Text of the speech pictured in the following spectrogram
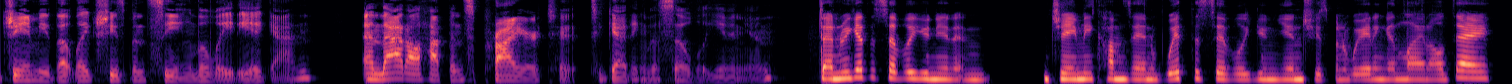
Jamie that like she's been seeing the lady again. And that all happens prior to to getting the civil union. Then we get the civil union and Jamie comes in with the civil union. She's been waiting in line all day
